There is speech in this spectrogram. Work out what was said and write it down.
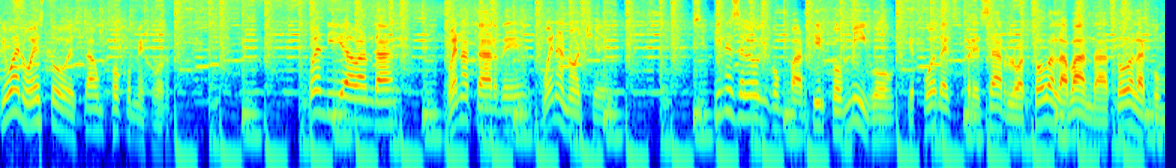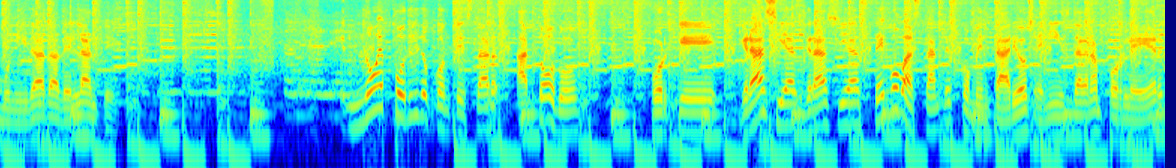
que bueno, esto está un poco mejor. Buen día, banda. Buena tarde, buena noche. Si tienes algo que compartir conmigo, que pueda expresarlo a toda la banda, a toda la comunidad, adelante. No he podido contestar a todos porque gracias, gracias. Tengo bastantes comentarios en Instagram por leer.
